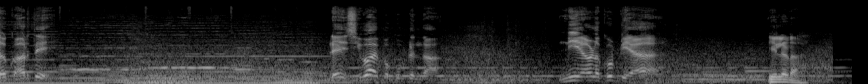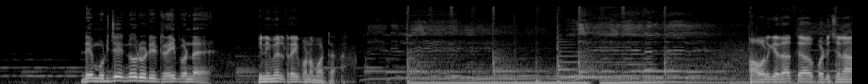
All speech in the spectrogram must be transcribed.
ஹலோ கார்த்தி. டேய் சிவா இப்ப கூப்பிட்டுருந்தா. நீ அவளை கூப்பிட்டியா? இல்லடா. டே முடிஞ்ச இன்னொரு வாட்டி ட்ரை பண்ண. இனிமேல் ட்ரை பண்ண மாட்டேன். அவளுக்கு ஏதாவது தேவைப்பட்டுச்சுன்னா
